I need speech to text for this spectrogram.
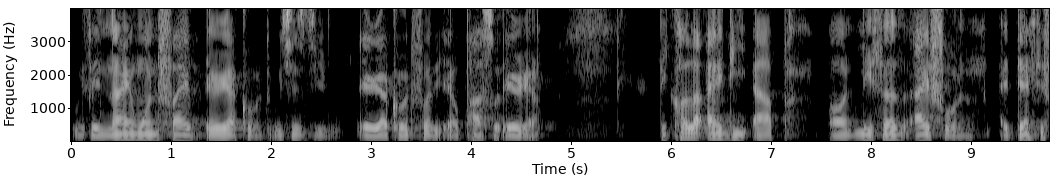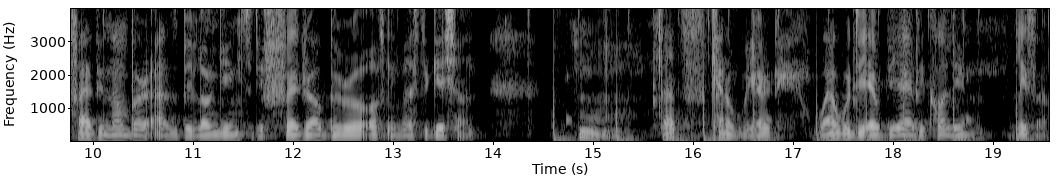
with a 915 area code, which is the area code for the El Paso area. The caller ID app on Lisa's iPhone identified the number as belonging to the Federal Bureau of Investigation. Hmm, that's kind of weird. Why would the FBI be calling Lisa?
